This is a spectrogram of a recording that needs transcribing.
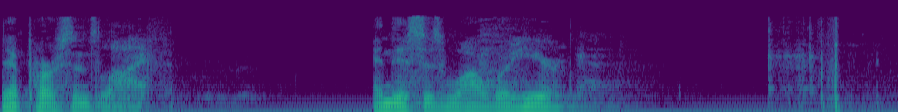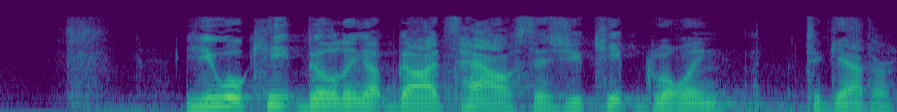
in a person's life. And this is why we're here. You will keep building up God's house as you keep growing together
